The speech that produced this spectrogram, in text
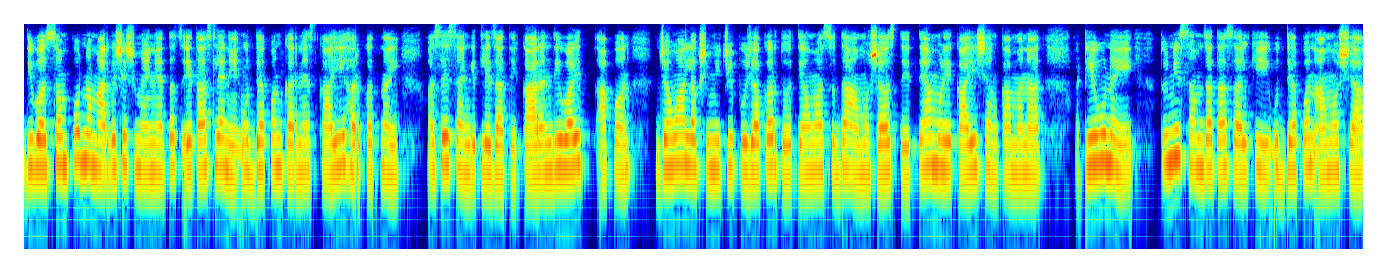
दिवस संपूर्ण मार्गशीर्ष महिन्यातच येत असल्याने उद्यापन करण्यास काही हरकत नाही असे सांगितले जाते. कारण दिवाळीत आपण जेव्हा लक्ष्मीची पूजा करतो तेव्हा सुद्धा असते. त्यामुळे काही शंका मनात ठेवू नये. तुम्ही समजत असाल की उद्यापन आमोशा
